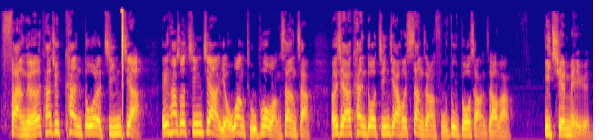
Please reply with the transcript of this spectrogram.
反而他去看多了金价，诶，他说金价有望突破往上涨，而且他看多金价会上涨的幅度多少，你知道吗？一千美元，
